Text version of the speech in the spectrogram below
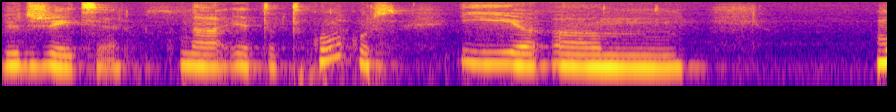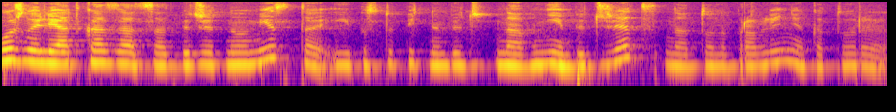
бюджете, на этот конкурс? И эм, можно ли отказаться от бюджетного места и поступить на, бюджет, на внебюджет, на то направление, которое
